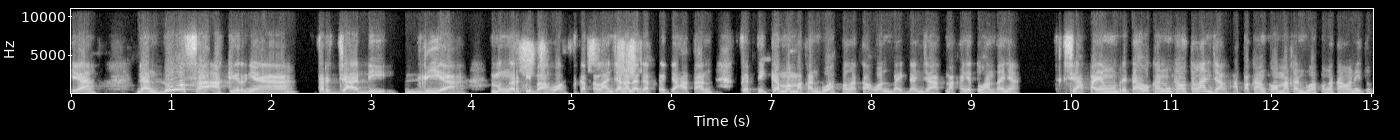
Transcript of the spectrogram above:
Ya. Dan dosa akhirnya terjadi dia mengerti bahwa ketelanjangan ada kejahatan ketika memakan buah pengetahuan baik dan jahat. Makanya Tuhan tanya, siapa yang memberitahukan engkau telanjang? Apakah engkau makan buah pengetahuan itu?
